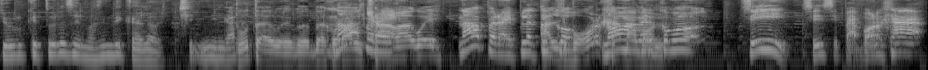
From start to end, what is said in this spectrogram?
yo creo que tú eres el más indicado. Chinga. Puta, güey. Mejor No, al chava, güey. No, pero ahí platico. Al Borja, no, a ver mamón. cómo. Sí, sí, sí, para Borja.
